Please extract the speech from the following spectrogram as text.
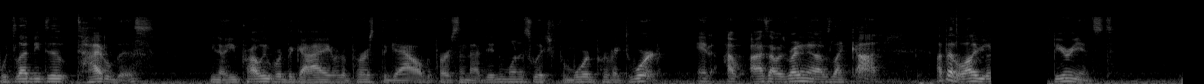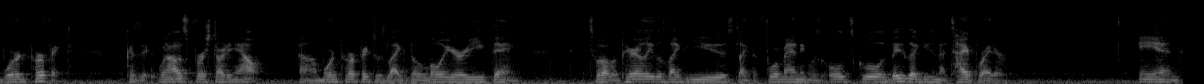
which led me to title this. You know, you probably were the guy or the person, the gal, the person that didn't want to switch from WordPerfect to word. And I, as I was writing that, I was like, God, I bet a lot of you experienced WordPerfect because when I was first starting out, um, WordPerfect was like the lawyery thing. It's what all the paralegals like to use. Like the formatting was old school. It's basically like using a typewriter. And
